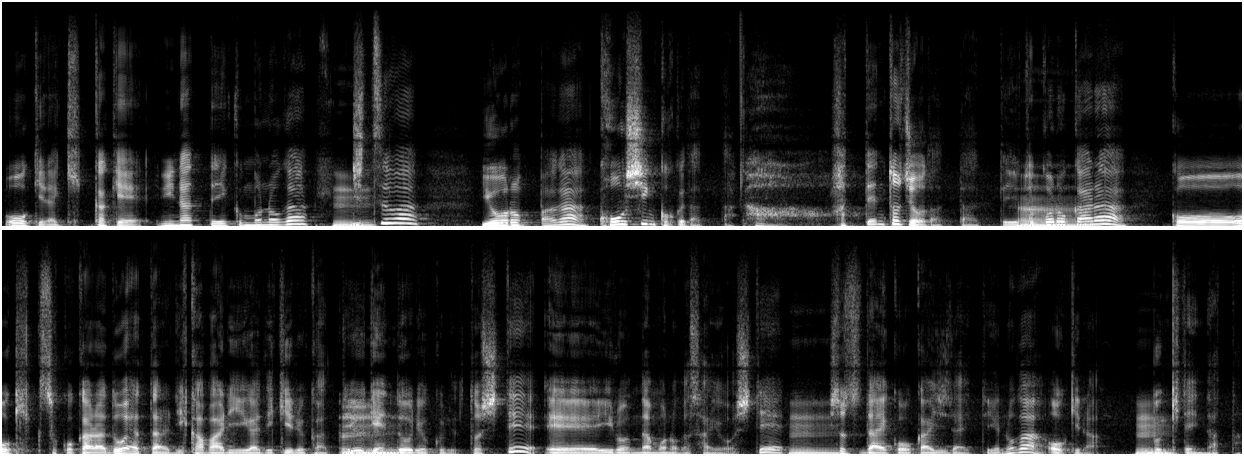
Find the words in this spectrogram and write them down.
大きなきっかけになっていくものが、うん。実はヨーロッパが後進国だった。はあ。発展途上だったっていうところから、こう大きくそこからどうやったらリカバリーができるかっていう原動力として、えーいろんなものが作用して、うん。一つ大航海時代っていうのが大きな分岐点になった。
